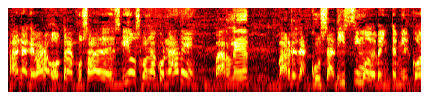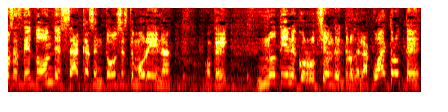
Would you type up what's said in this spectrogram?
Ana Guevara, otra acusada de desvíos con la CONADE. Barlet. Barlet acusadísimo de 20 mil cosas. ¿De dónde sacas entonces que Morena, ok? No tiene corrupción dentro de la 4T.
